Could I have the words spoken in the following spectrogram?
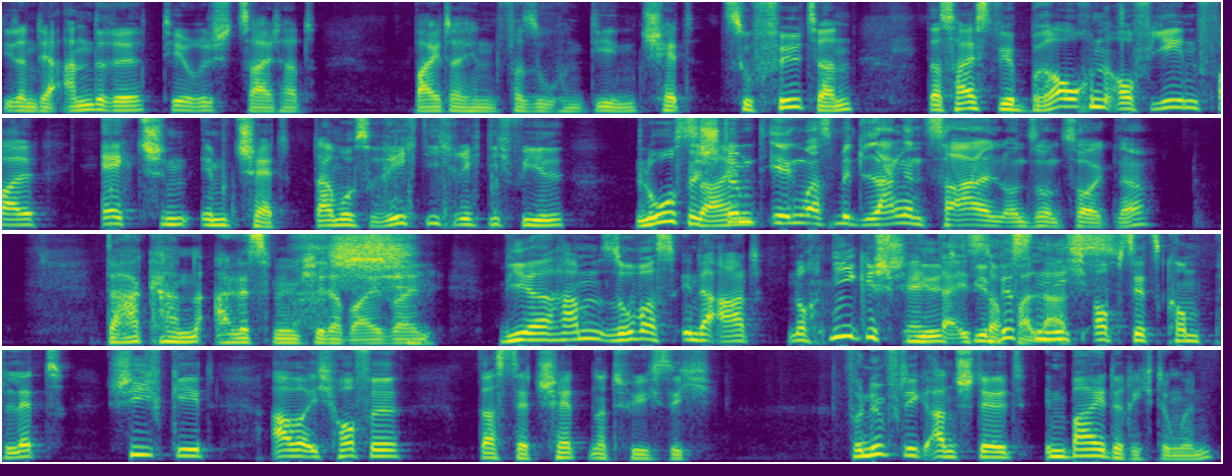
die dann der andere theoretisch Zeit hat, weiterhin versuchen, den Chat zu filtern. Das heißt, wir brauchen auf jeden Fall Action im Chat. Da muss richtig, richtig viel los sein. Bestimmt irgendwas mit langen Zahlen und so ein Zeug, ne? Da kann alles Mögliche dabei sein. Wir haben sowas in der Art noch nie gespielt. ist Wir wissen Verlass. nicht, ob es jetzt komplett schief geht, aber ich hoffe, dass der Chat natürlich sich vernünftig anstellt, in beide Richtungen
